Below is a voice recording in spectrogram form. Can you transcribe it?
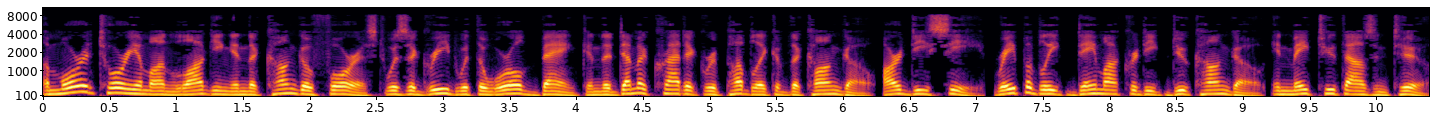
A moratorium on logging in the Congo forest was agreed with the World Bank and the Democratic Republic of the Congo (RDC, République démocratique du Congo) in May 2002.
